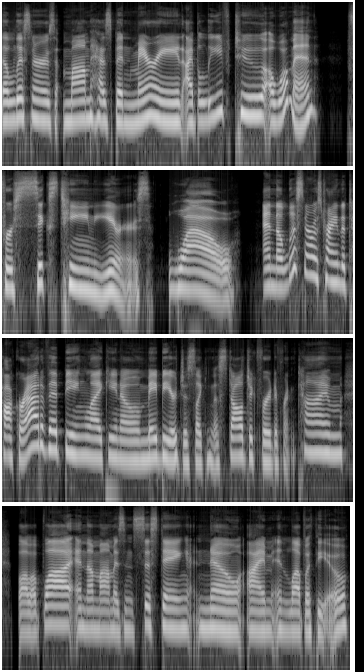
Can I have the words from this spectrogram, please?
The listener's mom has been married, I believe, to a woman for 16 years. Wow. And the listener was trying to talk her out of it, being like, you know, maybe you're just like nostalgic for a different time, blah, blah, blah. And the mom is insisting, no, I'm in love with you.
